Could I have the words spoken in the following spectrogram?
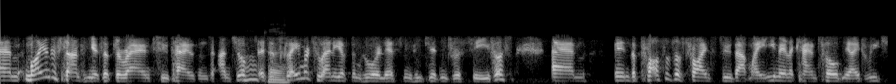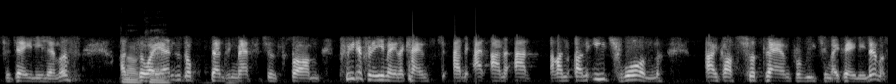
Um, my understanding is it's around 2,000. And just okay. a disclaimer to any of them who are listening who didn't receive it. Um, in the process of trying to do that, my email account told me I'd reached a daily limit. And okay. so I ended up sending messages from three different email accounts, and, and, and, and on, on each one, I got shut down for reaching my daily limit.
